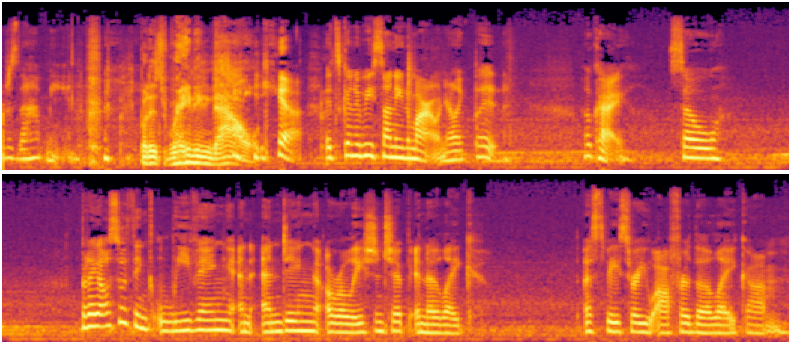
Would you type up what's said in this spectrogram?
what does that mean? But it's raining now. yeah. It's gonna be sunny tomorrow and you're like, but okay. So but I also think leaving and ending a relationship in a like a space where you offer the like um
